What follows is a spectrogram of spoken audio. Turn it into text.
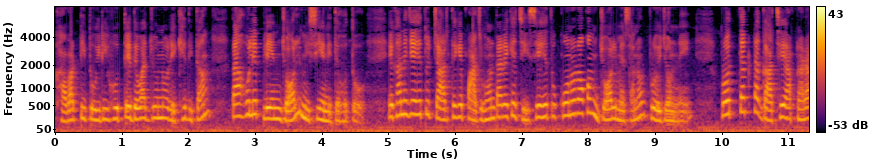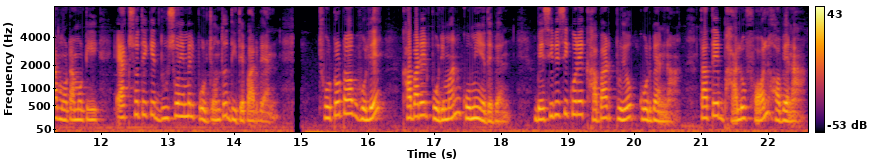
খাবারটি তৈরি হতে দেওয়ার জন্য রেখে দিতাম, তাহলে প্লেন জল মিশিয়ে নিতে হতো। এখানে যেহেতু চার থেকে পাঁচ ঘণ্টা রেখেছি, সেহেতু কোনো রকম জল মেশানোর প্রয়োজন নেই। প্রত্যেকটা গাছে আপনারা মোটামুটি একশো থেকে দুশো এমএল পর্যন্ত দিতে পারবেন। ছোট টব হলে খাবারের পরিমাণ কমিয়ে দেবেন। বেশি বেশি করে খাবার প্রয়োগ করবেন না। তাতে ভালো ফল হবে না।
